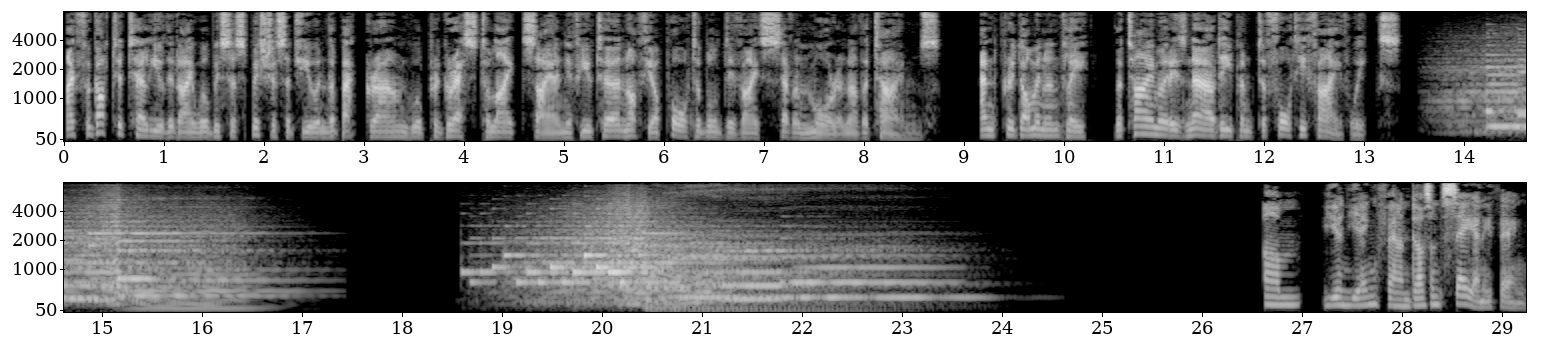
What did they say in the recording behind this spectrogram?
I forgot to tell you that I will be suspicious at you and the background will progress to light cyan if you turn off your portable device 7 more another times. And predominantly, the timer is now deepened to 45 weeks. Um, Yin Yang fan doesn't say anything.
